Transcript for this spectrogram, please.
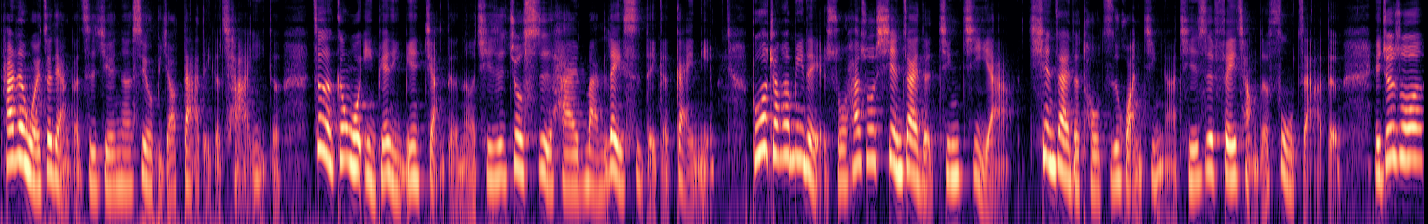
他认为这两个之间呢是有比较大的一个差异的。这个跟我影片里面讲的呢，其实就是还蛮类似的一个概念。不过，Druckenmiller 也说，他说现在的经济啊，现在的投资环境啊，其实是非常的复杂的。也就是说，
